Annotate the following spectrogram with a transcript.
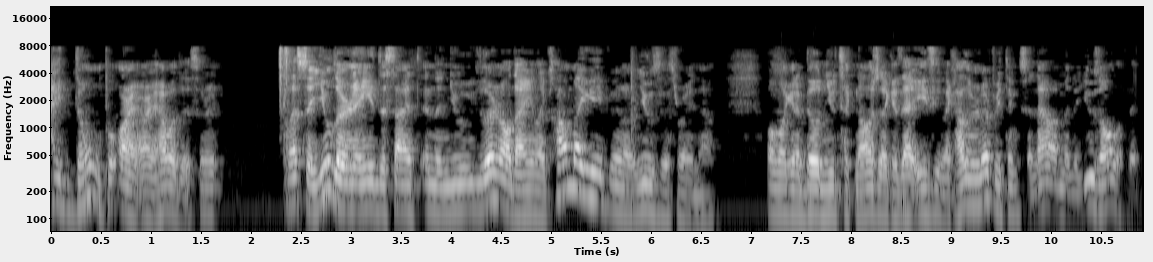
I don't. But all right, all right. How about this? All right. Let's say you learn and you decide, and then you learn all that. And you're like, how am I even gonna use this right now? Oh, am I gonna build new technology? Like, is that easy? Like, I learned everything, so now I'm gonna use all of it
